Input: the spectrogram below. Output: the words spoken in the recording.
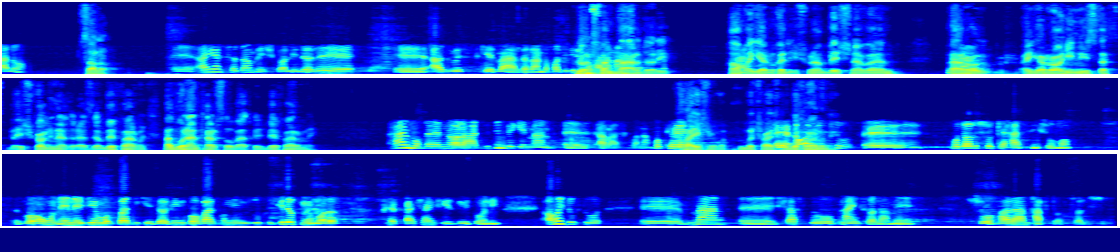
سلام. سلام. اگر صدام اشکالی داره از روی سکر بردارم. به خاطر لطفا برداری. ها اگر می‌خواید ایشون هم بشنوند برحال اگر راهی نیست اشکالی نداره ازم. بفرمایید. بعد بلندتر صحبت کنید. بفرمایید. هر موقع ناراحت بودین بگین من عوض کنم. اوکی؟ خواهش می‌کنم. خدا رو شکر هستین شما. با اون انرژی مثبتی که دارین باور کنین روح گرفت ما رو قشنگ چیز می‌کنین. آقای دکتر من 65 سالمه شوهرم 70 سالشه.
